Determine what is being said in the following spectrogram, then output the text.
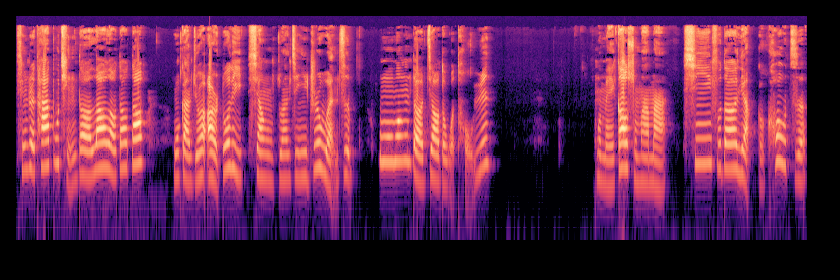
听着她不停的唠唠叨叨。我感觉耳朵里像钻进一只蚊子，嗡嗡的叫得我头晕。我没告诉妈妈，新衣服的两个扣子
